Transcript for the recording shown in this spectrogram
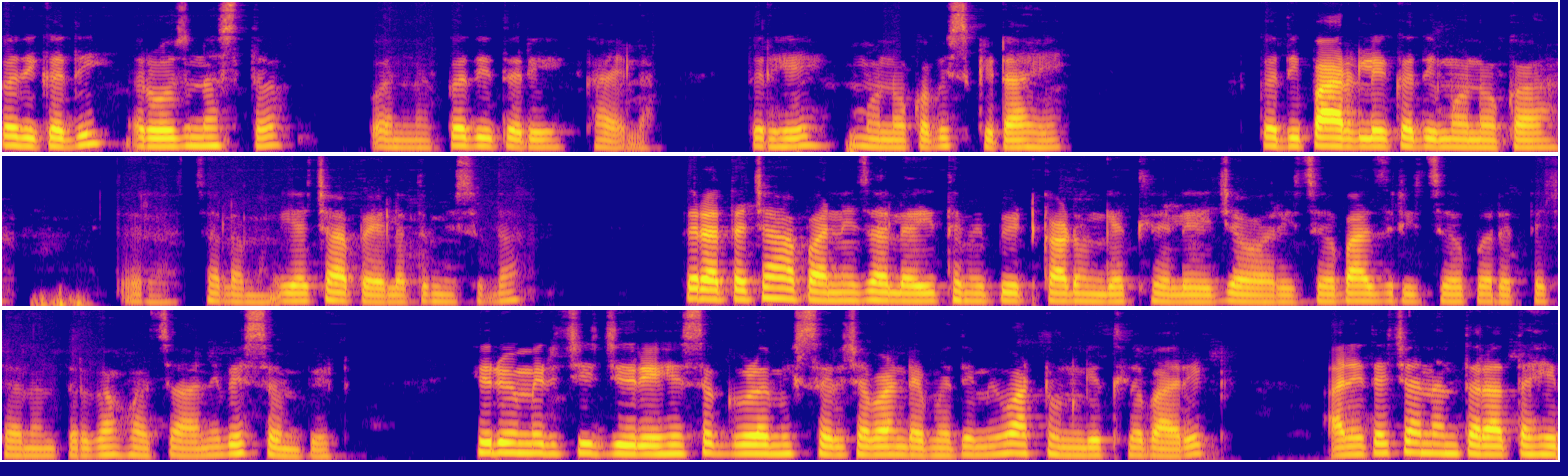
कधी कधी रोज नसतं पण कधीतरी खायला. तर हे मोनोका बिस्किट आहे. कधी पार्ले कधी मोनोका. तर चला मग या चहा प्यायला तुम्ही सुद्धा. तर आता चहा पाणी झालं इथं मी पीठ काढून घेतलेलं आहे ज्वारीचं बाजरीचं परत त्याच्यानंतर गव्हाचं आणि बेसन पीठ. हिरवी मिरची जिरे हे सगळं मिक्सरच्या भांड्यामध्ये मी वाटून घेतलं बारीक. आणि त्याच्यानंतर आता हे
